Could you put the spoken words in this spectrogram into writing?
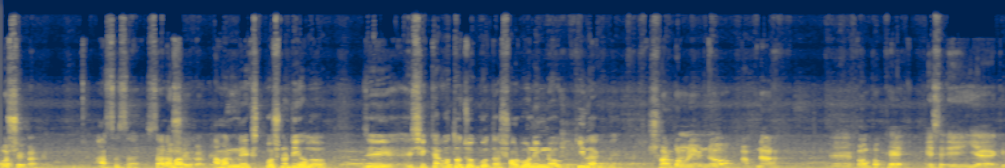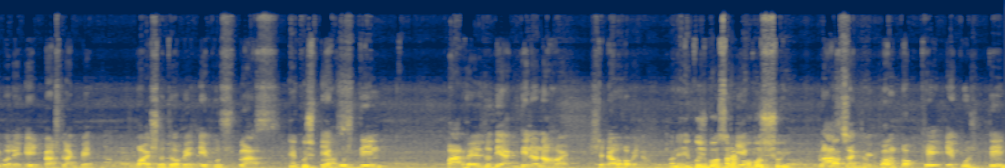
অবশ্যই পারবে। আচ্ছা স্যার। স্যার আমার আমার নেক্সট প্রশ্নটি হলো যে শিক্ষাগত যোগ্যতা সর্বনিম্ন কি লাগবে? সর্বনিম্ন আপনার কমপক্ষে এসে ইয়ে কি বলে এইট পাস লাগবে। বয়স হতে হবে একুশ প্লাস একুশ একুশ দিন পার হয়ে যদি একদিনও না হয় সেটাও হবে না। মানে একুশ বছরের অবশ্যই প্লাস লাগবে। কমপক্ষে একুশ দিন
